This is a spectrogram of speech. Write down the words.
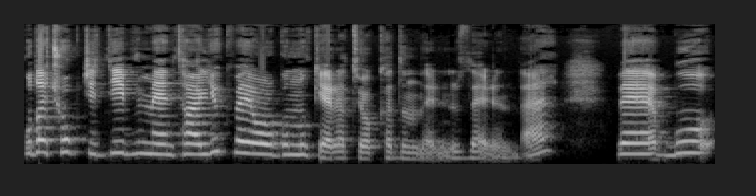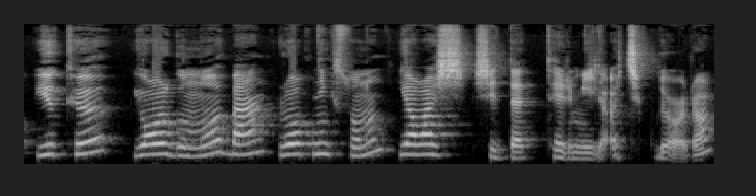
Bu da çok ciddi bir mental yük ve yorgunluk yaratıyor kadınların üzerinde. Ve bu yükü, yorgunluğu ben Rob Nixon'un yavaş şiddet terimiyle açıklıyorum.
